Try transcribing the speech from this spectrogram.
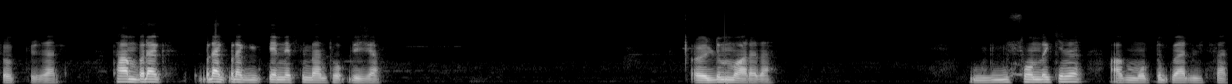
Çok güzel. Tamam bırak. Bırak bırak yüklerin hepsini ben toplayacağım. Öldüm bu arada. Bu sondakini abi modluk ver lütfen.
